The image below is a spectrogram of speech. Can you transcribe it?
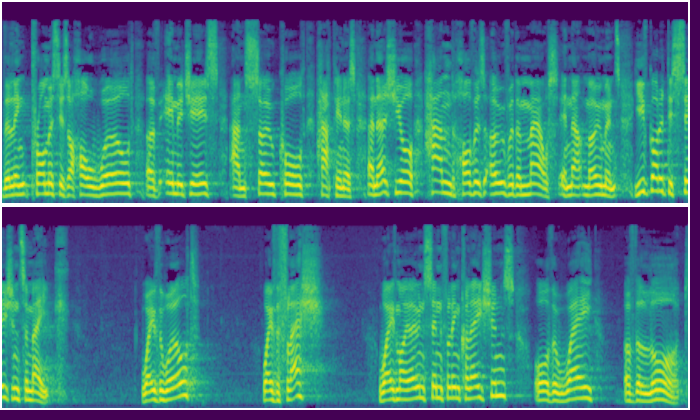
The link promises a whole world of images and so called happiness. And as your hand hovers over the mouse in that moment, you've got a decision to make wave the world, wave the flesh, wave my own sinful inclinations or the way of the Lord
